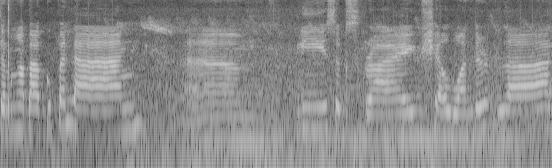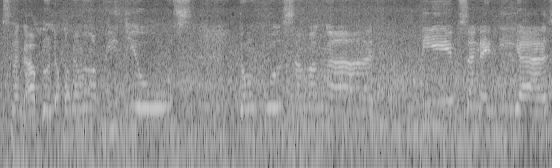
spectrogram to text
Sa mga bago pa lang, um, please subscribe Shell Wonder Vlogs. Nag-upload ako ng mga videos tungkol sa mga tips and ideas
